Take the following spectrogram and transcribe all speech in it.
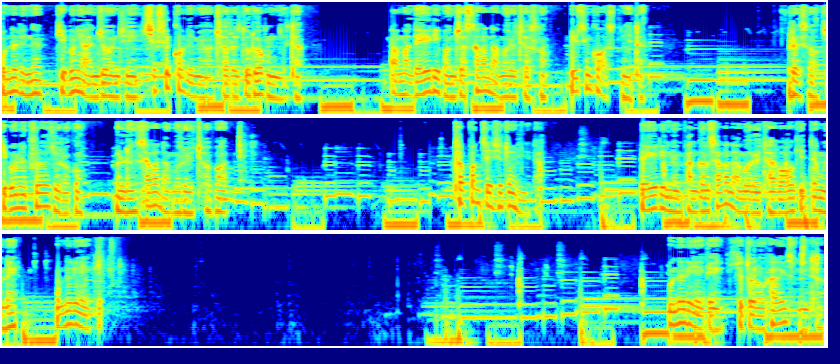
오늘이는 기분이 안 좋은지 씩씩거리며 저를 노려봅니다. 아마 내일이 먼저 사과나무를 져서 삐진 것 같습니다. 그래서 기분을 풀어주려고 얼른 사과나무를 접어 첫 번째 시도입니다. 내일이는 방금 사과나무를 다 먹었기 때문에 오늘에게 오늘이에게 주도록 하겠습니다.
